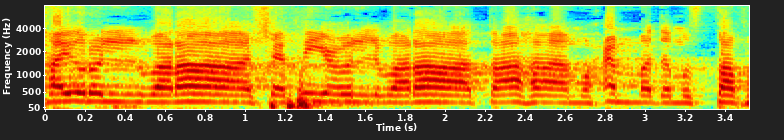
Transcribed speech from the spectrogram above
ഖൈറുൽ വറാ ഷഫീഉൽ വറാ മുഹമ്മദ് മുസ്തഫ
